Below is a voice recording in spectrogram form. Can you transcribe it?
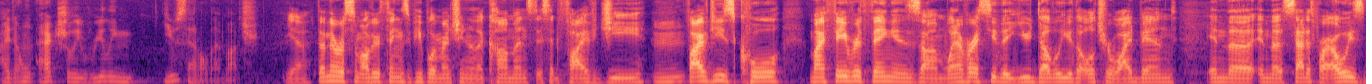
I don't actually really use that all that much. Yeah. Then there were some other things that people are mentioning in the comments. They said 5G. Mm. 5G is cool. My favorite thing is um, whenever I see the UW, the ultra wideband in the in the status bar, I always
